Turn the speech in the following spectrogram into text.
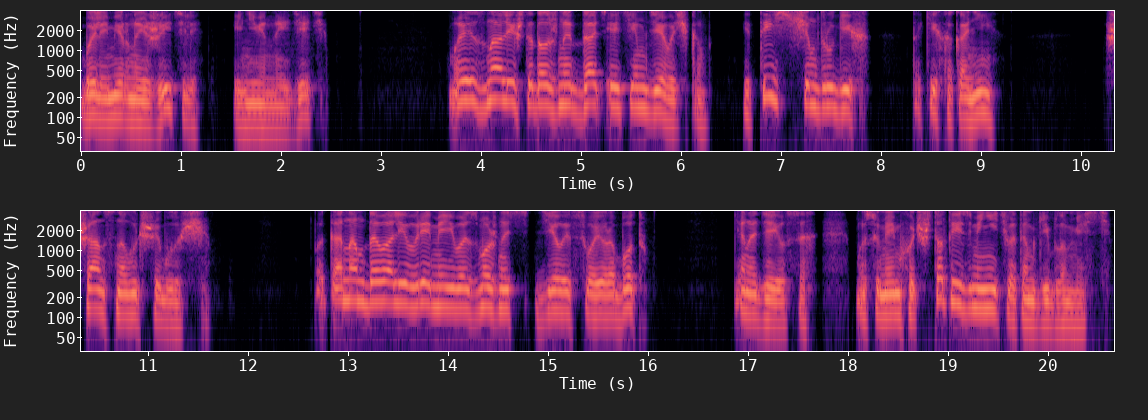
были мирные жители и невинные дети. Мы знали, что должны дать этим девочкам и тысячам других, таких как они, шанс на лучшее будущее. Пока нам давали время и возможность делать свою работу — я надеялся, мы сумеем хоть что-то изменить в этом гиблом месте.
